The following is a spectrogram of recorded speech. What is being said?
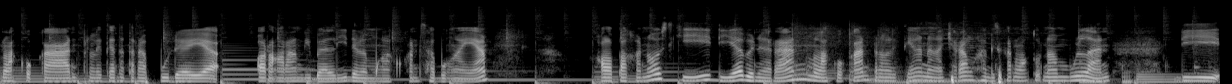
melakukan penelitian terhadap budaya orang-orang di Bali dalam melakukan sabung ayam, kalau Pak Kanowski, dia beneran melakukan penelitian dengan cara menghabiskan waktu 6 bulan di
